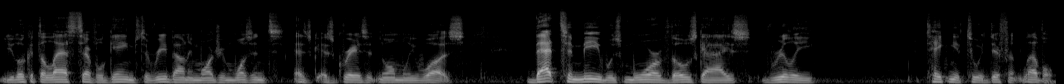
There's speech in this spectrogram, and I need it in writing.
You look at the last several games, the rebounding margin wasn't as, as great as it normally was. That to me was more of those guys really taking it to a different level.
